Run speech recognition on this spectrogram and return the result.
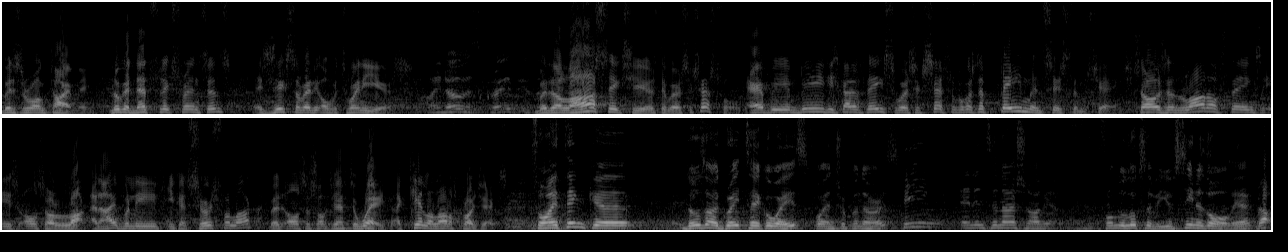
but it's the wrong timing. Look at Netflix, for instance, it exists already over 20 years. I know it's crazy. Isn't But the last six years, they were successful. Airbnb, these kind of things were successful because the payment systems changed. So a lot of things is also luck. And I believe you can search for luck, but also sometimes you have to wait. I kill a lot of projects. So I think uh, those are great takeaways for entrepreneurs. Being an international, I mean, from the looks of it, you've seen it all, yeah? Yeah.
